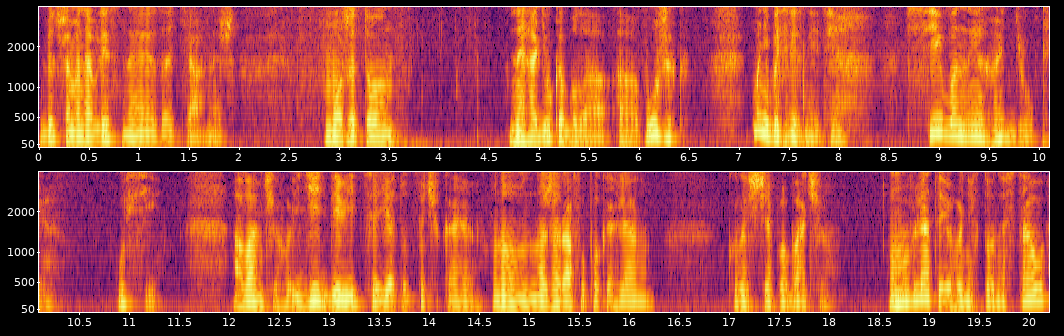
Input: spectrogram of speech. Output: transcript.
Більше мене в ліс не затягнеш. Може, то не гадюка була, а вужик? Мені без різниці. Всі вони гадюки. Усі. А вам чого? Ідіть, дивіться, я тут почекаю. Ну, на жирафу поки гляну, коли ще побачу. Умовляти його ніхто не став.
